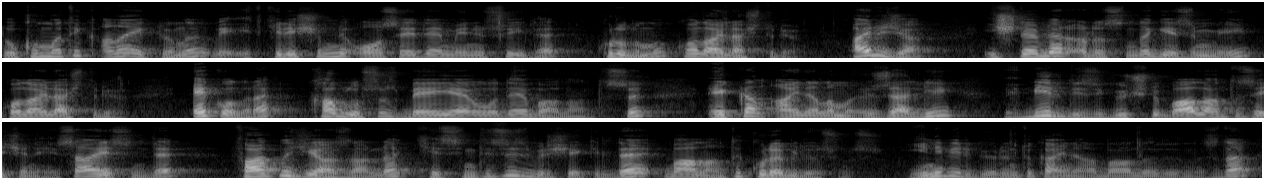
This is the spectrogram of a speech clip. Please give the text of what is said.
dokunmatik ana ekranı ve etkileşimli OSD menüsü ile kurulumu kolaylaştırıyor. Ayrıca işlevler arasında gezinmeyi kolaylaştırıyor. Ek olarak kablosuz BYOD bağlantısı, ekran aynalama özelliği ve bir dizi güçlü bağlantı seçeneği sayesinde farklı cihazlarla kesintisiz bir şekilde bağlantı kurabiliyorsunuz. Yeni bir görüntü kaynağı bağladığınızda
